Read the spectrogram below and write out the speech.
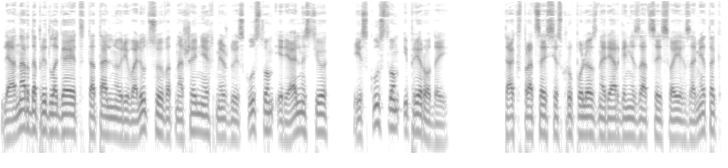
Леонардо предлагает тотальную революцию в отношениях между искусством и реальностью искусством и природой. Так, в процессе скрупулезной реорганизации своих заметок,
